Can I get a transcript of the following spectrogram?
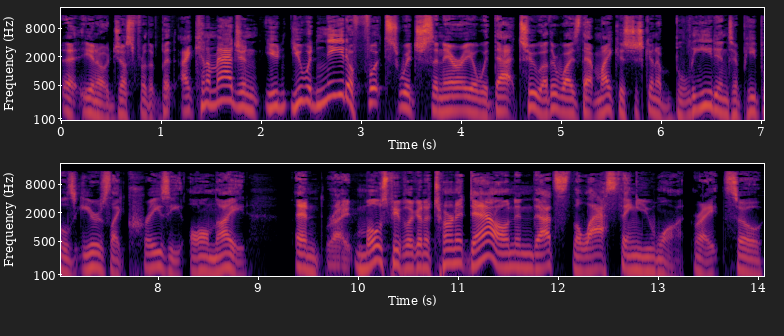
uh-huh. uh, you know, just for the. But I can imagine you you would need a foot switch scenario with that too. Otherwise, that mic is just going to bleed into people's ears like crazy all night. And right. most people are going to turn it down, and that's the last thing you want, right? So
